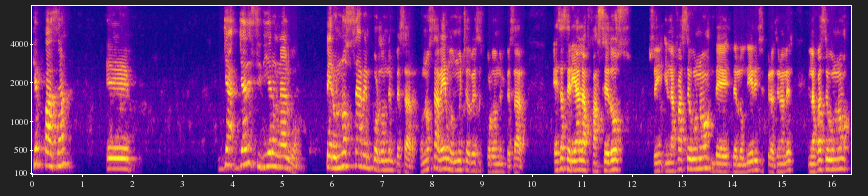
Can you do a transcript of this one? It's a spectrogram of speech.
¿Qué pasa? Eh, ya, ya decidieron algo, pero no saben por dónde empezar, o no sabemos muchas veces por dónde empezar. Esa sería la fase 2, ¿sí? En la fase 1 de, de los líderes inspiracionales, en la fase 1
